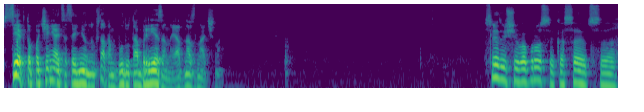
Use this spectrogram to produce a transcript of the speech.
Все, кто подчиняется Соединенным Штатам, будут обрезаны однозначно. Следующие вопросы касаются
